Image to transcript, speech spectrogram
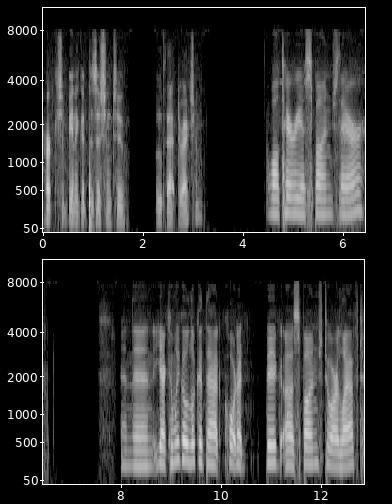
Herc should be in a good position to move that direction. Walteria sponge there. And then, yeah, can we go look at that, cor that big uh, sponge to our left?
